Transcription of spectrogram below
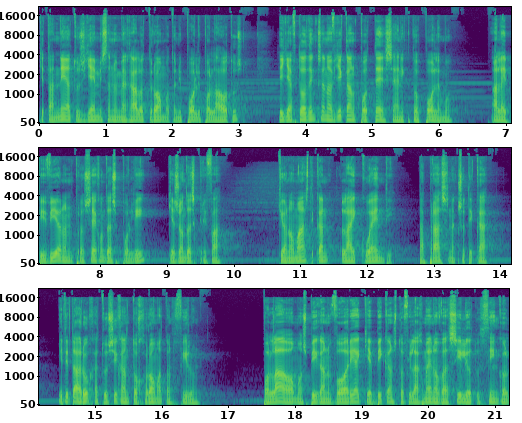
και τα νέα τους γέμισαν με μεγάλο τρόμο τον υπόλοιπο λαό τους και γι' αυτό δεν ξαναβγήκαν ποτέ σε ανοιχτό πόλεμο, αλλά επιβίωναν προσέχοντας πολύ και ζώντας κρυφά. Και ονομάστηκαν Λαϊκουέντι, τα πράσινα ξωτικά, γιατί τα ρούχα τους είχαν το χρώμα των φύλων. Πολλά όμως πήγαν βόρεια και μπήκαν στο φυλαγμένο βασίλειο του Θίγκολ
